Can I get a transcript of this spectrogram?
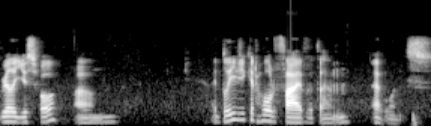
really useful. Um, I believe you can hold five of them at once.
